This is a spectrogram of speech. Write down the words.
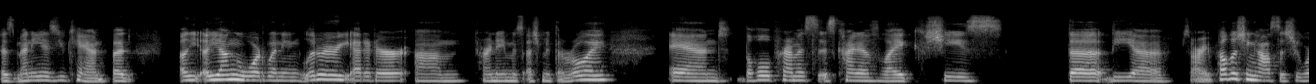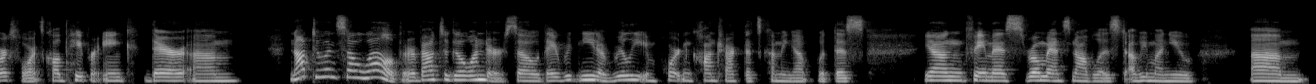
as many as you can. But a, a young award-winning literary editor. Um, her name is Ashmita Roy and the whole premise is kind of like she's the the uh sorry publishing house that she works for it's called paper ink they're um not doing so well they're about to go under so they re- need a really important contract that's coming up with this young famous romance novelist abhimanyu um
